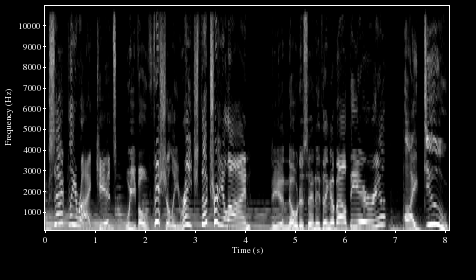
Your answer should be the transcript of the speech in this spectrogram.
Exactly right, kids. We've officially reached the tree line. Do you notice anything about the area? I do.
